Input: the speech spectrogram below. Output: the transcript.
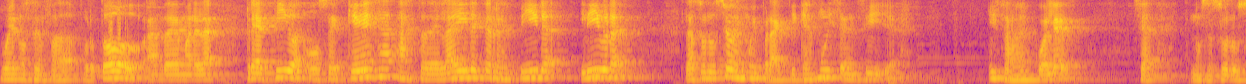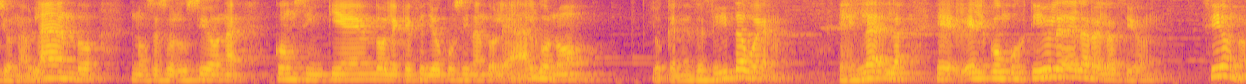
bueno, se enfada por todo, anda de manera reactiva o se queja hasta del aire que respira, libra, la solución es muy práctica, es muy sencilla. ¿Y sabes cuál es? O sea, no se soluciona hablando, no se soluciona consintiéndole, qué sé yo, cocinándole algo, no. Lo que necesita, bueno, es la, el combustible de la relación, ¿sí o no?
